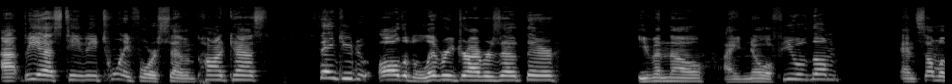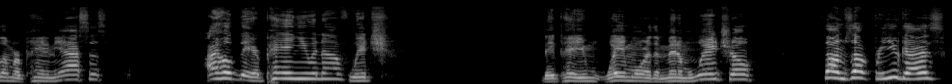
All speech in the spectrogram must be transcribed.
at BSTV 24/7 podcast. Thank you to all the delivery drivers out there. Even though I know a few of them and some of them are pain in the asses. I hope they are paying you enough, which they pay way more than minimum wage, so Thumbs up for you guys.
